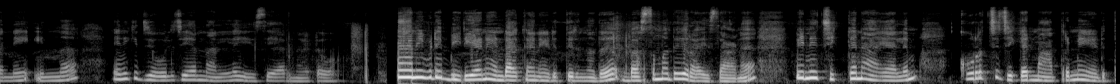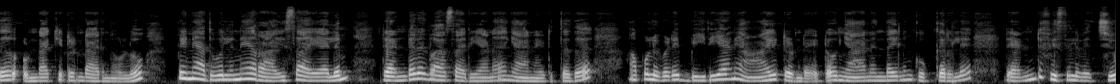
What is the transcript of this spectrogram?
തന്നെ ഇന്ന് എനിക്ക് ജോലി ചെയ്യാൻ നല്ല ഈസി ആയിരുന്നു കേട്ടോ. ഞാനിവിടെ ബിരിയാണി ഉണ്ടാക്കാൻ എടുത്തിരുന്നത് ബസുമതി റൈസാണ് പിന്നെ ചിക്കൻ ആയാലും കുറച്ച് ചിക്കൻ മാത്രമേ എടുത്ത് ഉണ്ടാക്കിയിട്ടുണ്ടായിരുന്നുള്ളൂ. പിന്നെ അതുപോലെ തന്നെ റൈസ് ആയാലും രണ്ടര ഗ്ലാസ് അരിയാണ് ഞാൻ എടുത്തത്. അപ്പോൾ ഇവിടെ ബിരിയാണി ആയിട്ടുണ്ട് കേട്ടോ. ഞാൻ എന്തായാലും കുക്കറിൽ രണ്ട് ഫിസിൽ വെച്ചു.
